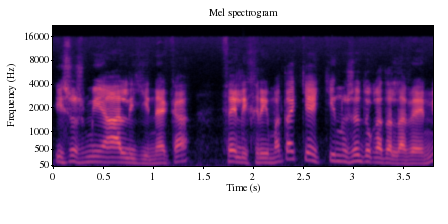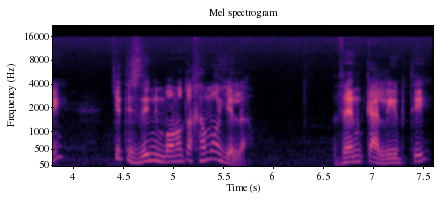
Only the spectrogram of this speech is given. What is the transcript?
Ίσως μία άλλη γυναίκα θέλει χρήματα και εκείνος δεν το καταλαβαίνει και της δίνει μόνο τα χαμόγελα. Δεν καλύπτει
